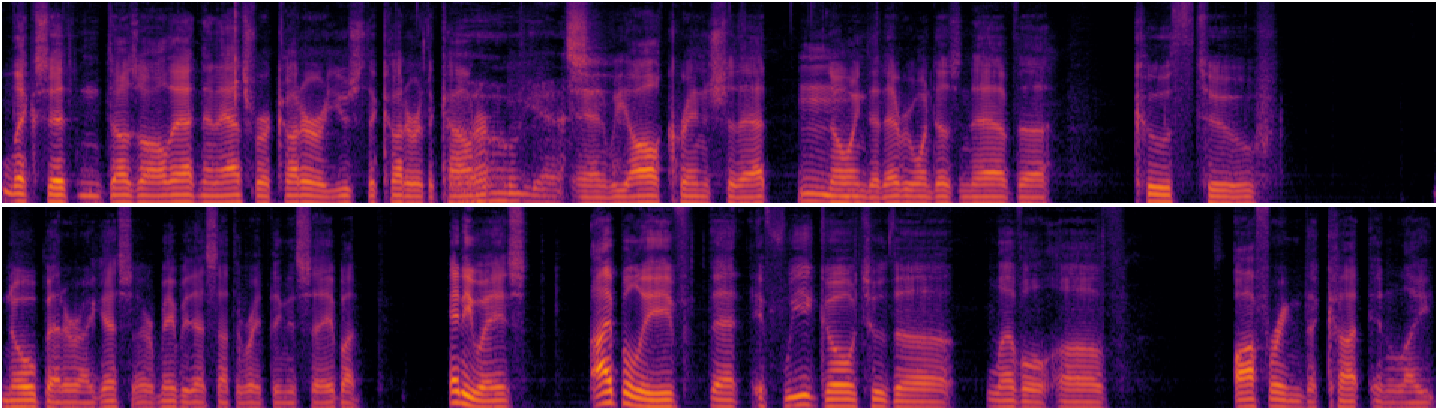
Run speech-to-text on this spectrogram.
licks it and does all that, and then asks for a cutter or uses the cutter at the counter, Oh yes. and we all cringe to that Mm. knowing that everyone doesn't have the couth to know better, I guess, or maybe that's not the right thing to say. But, anyways, I believe that if we go to the level of offering the cut in light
